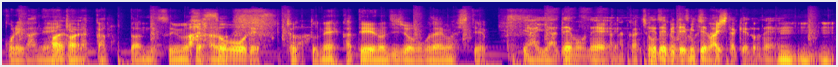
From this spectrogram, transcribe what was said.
これがね、はいはいいけなかったんです。すみまあせん。そうですか。ちょっとね、家庭の事情もございまして、いやいや、でもねなかテレビで見てましたけどね、うんうん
